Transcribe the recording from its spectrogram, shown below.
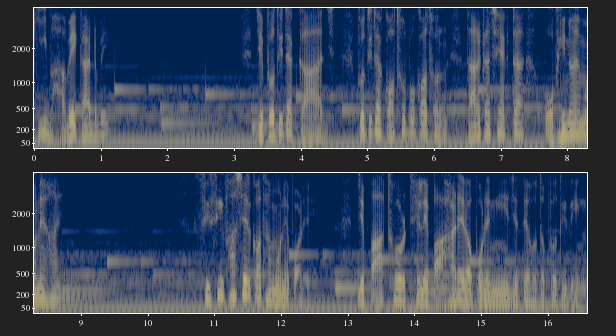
কীভাবে কাটবে? যে প্রতিটা কাজ, প্রতিটা কথোপকথন তার কাছে একটা অভিনয় মনে হয়? সিসিফাসের কথা মনে পড়ে যে পাথর ঠেলে পাহাড়ের ওপরে নিয়ে যেতে হতো প্রতিদিন,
